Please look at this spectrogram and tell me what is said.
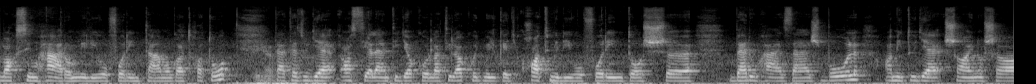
maximum 3 millió forint támogatható. Igen. Tehát ez ugye azt jelenti gyakorlatilag, hogy mondjuk egy 6 millió forintos beruházásból, amit ugye sajnos a,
